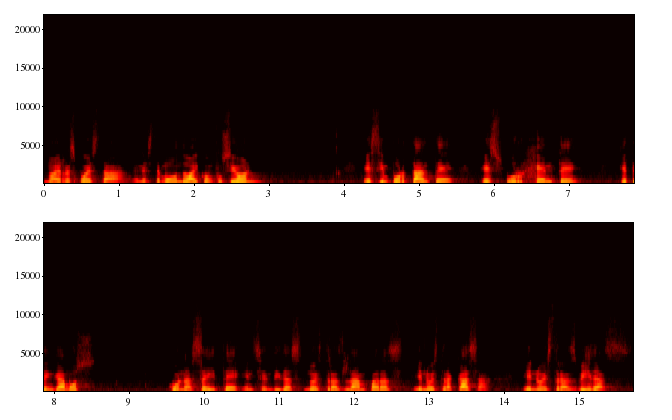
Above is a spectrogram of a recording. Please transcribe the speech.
no hay respuesta en este mundo, hay confusión. Es importante, es urgente que tengamos con aceite encendidas nuestras lámparas en nuestra casa, en nuestras vidas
